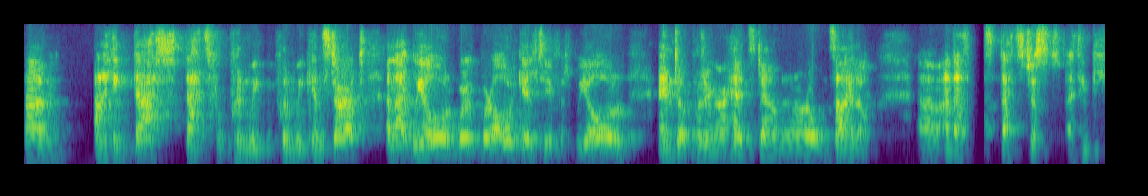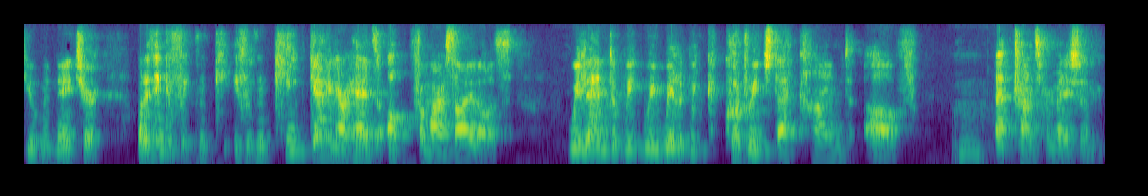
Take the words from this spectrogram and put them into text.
Um, and I think that that's when we when we can start, and like we all we're, we're all guilty of it. We all end up putting our heads down in our own silo, um, and that's that's just I think human nature. But I think if we can if we can keep getting our heads up from our silos, we'll end we we will we could reach that kind of mm. uh, transformation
